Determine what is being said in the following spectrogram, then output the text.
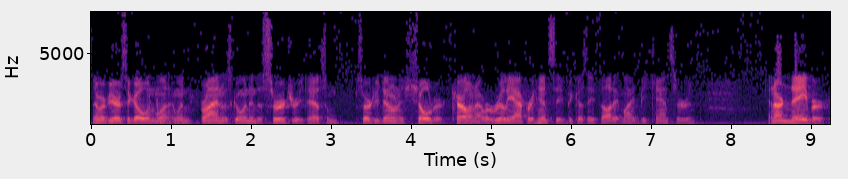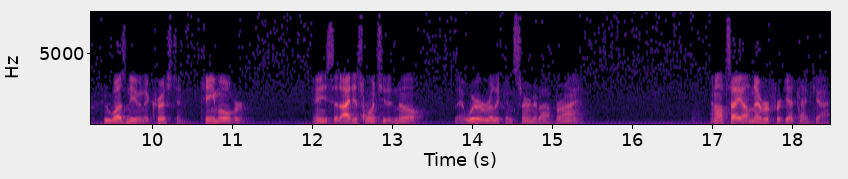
A number of years ago, when, when Brian was going into surgery to have some surgery done on his shoulder, Carol and I were really apprehensive because they thought it might be cancer. And, and our neighbor, who wasn't even a Christian, came over and he said, I just want you to know that we're really concerned about Brian. And I'll tell you, I'll never forget that guy.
